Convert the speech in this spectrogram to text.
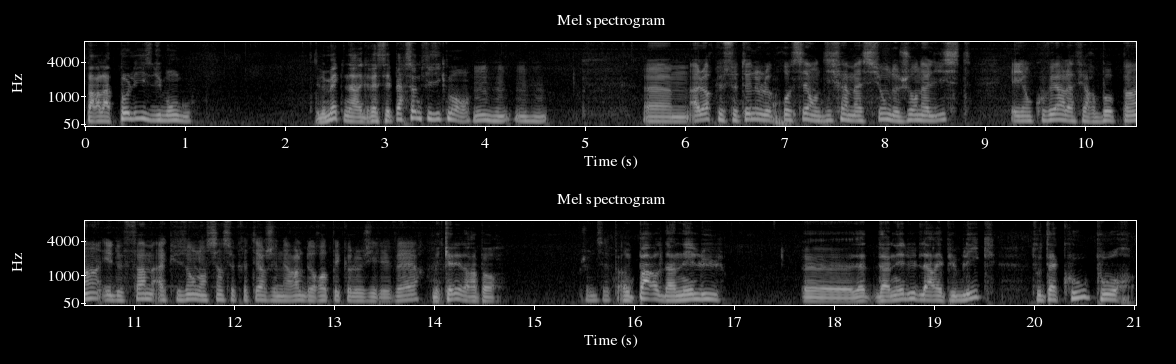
par la police du bon goût. le mec n'a agressé personne physiquement. Hein. Hum, hum, hum, euh, alors que se tenait le procès en diffamation de journalistes ayant couvert l'affaire Baupin et de femmes accusant l'ancien secrétaire général d'Europe Écologie Les Verts. Mais quel est le rapport? Je ne sais pas. On parle d'un élu, euh, d'un élu de la République, tout à coup, pour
